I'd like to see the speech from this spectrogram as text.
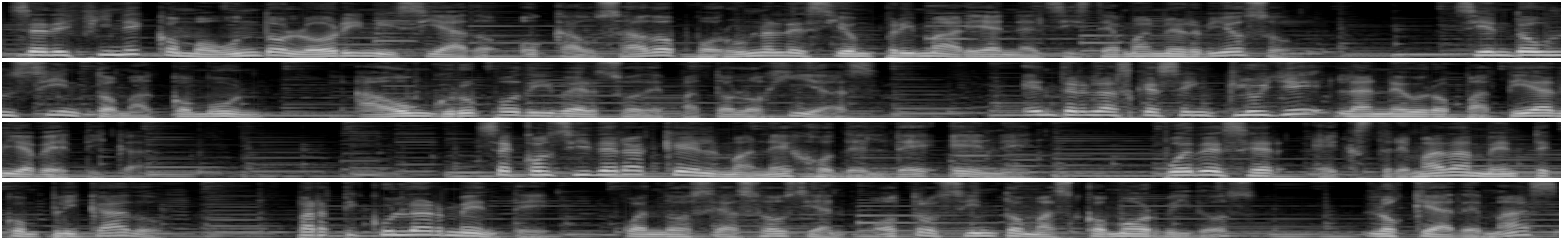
se define como un dolor iniciado o causado por una lesión primaria en el sistema nervioso, siendo un síntoma común a un grupo diverso de patologías, entre las que se incluye la neuropatía diabética. Se considera que el manejo del DN puede ser extremadamente complicado, particularmente cuando se asocian otros síntomas comórbidos, lo que además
